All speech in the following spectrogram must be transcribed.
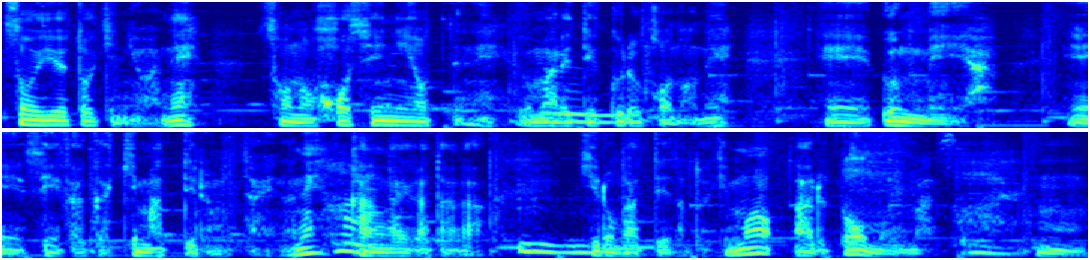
そういう時にはねその星によってね生まれてくる子のね、えー、運命やえー、性格が決まってるみたいなね、はい、考え方が広がってた時もあると思います。はい、うん。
